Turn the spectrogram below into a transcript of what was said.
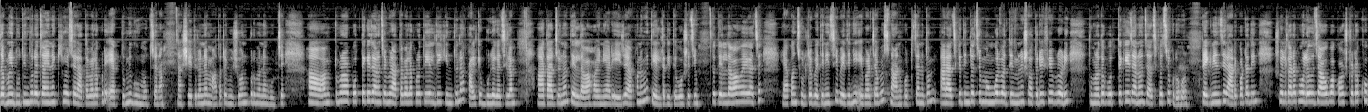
যেমন এই দুদিন ধরে যাই না কী হয়েছে রাতাবেলা করে একদমই ঘুম হচ্ছে না। আর সেই তুলনায় মাথাটা ভীষণ পরিমাণে ঘুরছে। আমি, তোমরা প্রত্যেকে জানো যে আমি রাতাবেলা করে তেল দিই, কিন্তু না কালকে ভুলে গেছিলাম। তার জন্য তেল দেওয়া হয়নি। আর এই যে এখন আমি তেলটা দিতে বসেছি। তো তেল দেওয়া হয়ে গেছে। এখন চুলটা বেঁধে নিচ্ছি। বেঁধে নিয়ে এবার যাব স্নান করতে, জানো তো। আর আজকের দিনটা হচ্ছে মঙ্গলবার দিন মানে সতেরোই ফেব্রুয়ারি। তোমরা তো প্রত্যেকেই জানো যে আজকে হচ্ছে গ্রহণ প্রেগনেন্সির আর কটা দিন শরীর খারাপ হলেও যাও বা কষ্টটা খুব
